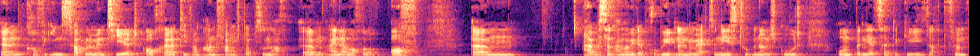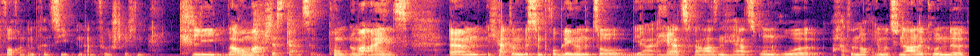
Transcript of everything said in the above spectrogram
ähm, Koffein supplementiert, auch relativ am Anfang, ich glaube, so nach ähm, einer Woche off. Ähm, habe ich es dann einmal wieder probiert und dann gemerkt, so, nee, es tut mir noch nicht gut und bin jetzt halt, wie gesagt, fünf Wochen im Prinzip in Anführungsstrichen clean. Warum mache ich das Ganze? Punkt Nummer eins, ähm, ich hatte ein bisschen Probleme mit so ja, Herzrasen, Herzunruhe, hatte noch emotionale Gründe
